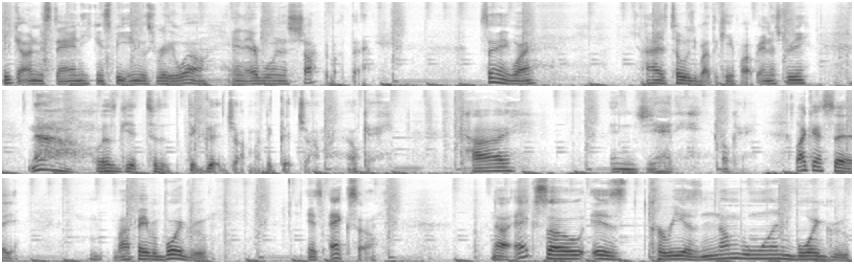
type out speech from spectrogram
He can understand, he can speak English really well, and everyone is shocked about that. So, anyway, I told you about the K pop industry. Now, let's get to the good drama. The good drama. Okay. Kai and Jennie. Okay. Like I said, my favorite boy group is EXO. Now, EXO is Korea's number one boy group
